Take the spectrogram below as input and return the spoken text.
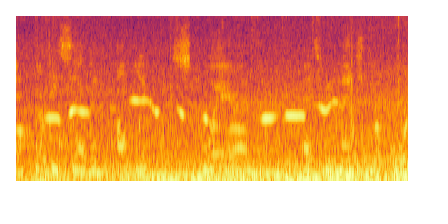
at 37 Public Square. As we mentioned before,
